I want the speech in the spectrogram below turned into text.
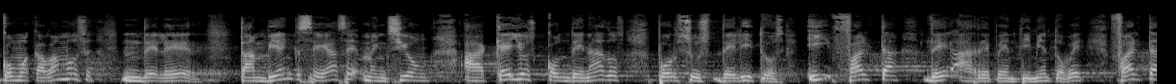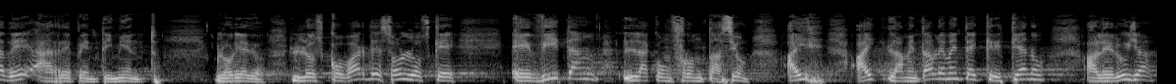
Como acabamos de leer, también se hace mención a aquellos condenados por sus delitos y falta de arrepentimiento. Ve, falta de arrepentimiento. Gloria a Dios. Los cobardes son los que evitan la confrontación. Hay, hay, lamentablemente hay cristianos, aleluya,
